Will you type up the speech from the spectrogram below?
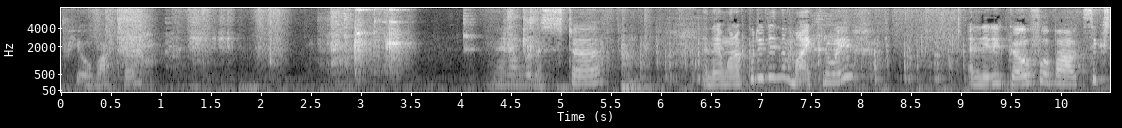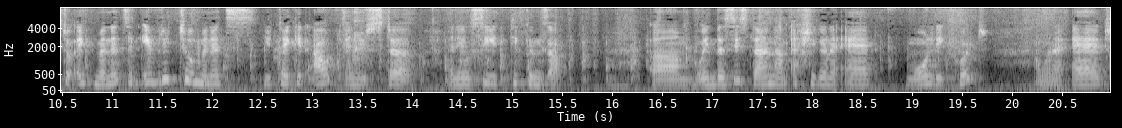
pure butter. And then I'm going to stir. And then I'm going to put it in the microwave and let it go for about six to eight minutes and every two minutes you take it out and you stir and you'll see it thickens up. Um, when this is done I'm actually going to add more liquid. I'm going to add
